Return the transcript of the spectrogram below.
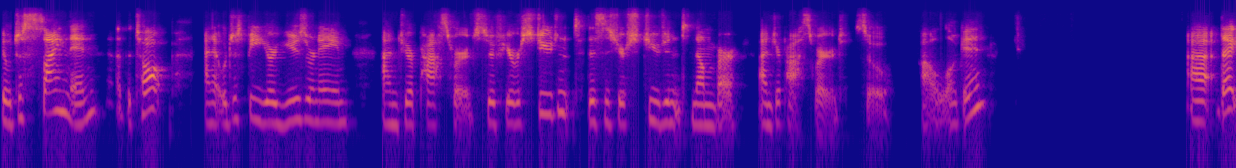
You'll just sign in at the top and it will just be your username and your password. So if you're a student, this is your student number and your password. So I'll log in. Uh, then,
